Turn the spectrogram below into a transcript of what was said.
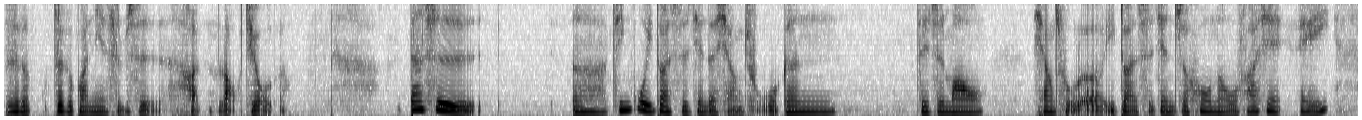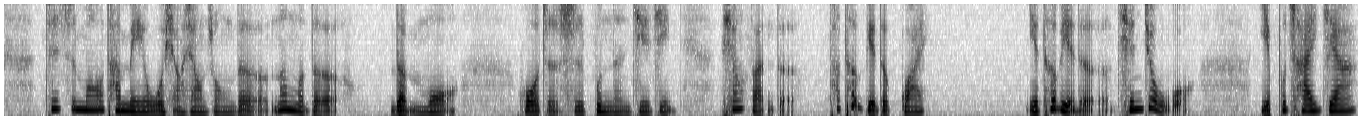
这个这个观念是不是很老旧了？但是，呃，经过一段时间的相处，我跟这只猫相处了一段时间之后呢，我发现，诶，这只猫它没有我想象中的那么的冷漠，或者是不能接近。相反的，它特别的乖，也特别的迁就我，也不拆家，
